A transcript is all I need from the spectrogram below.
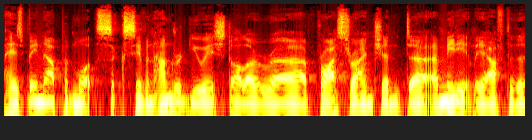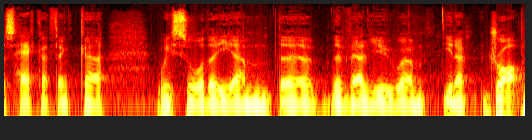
has been up in what six seven hundred US dollar uh, price range. And uh, immediately after this hack, I think uh, we saw the um, the the value um, you know drop.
